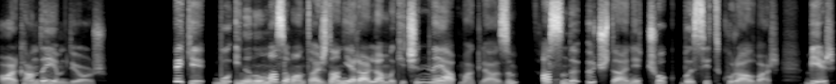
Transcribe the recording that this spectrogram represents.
arkandayım diyor. Peki bu inanılmaz avantajdan yararlanmak için ne yapmak lazım? Aslında üç tane çok basit kural var. 1.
